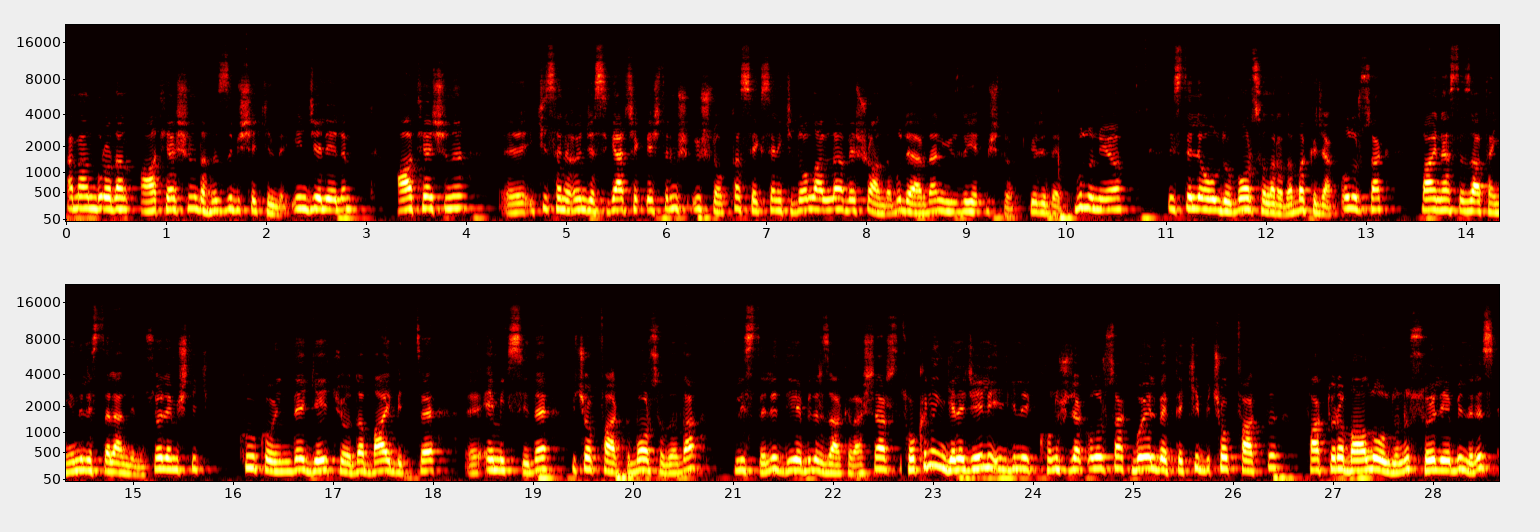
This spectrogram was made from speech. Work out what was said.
Hemen buradan ATH'ını da hızlı bir şekilde inceleyelim. ATH'ını 2 e, sene öncesi gerçekleştirmiş 3.82 dolarla ve şu anda bu değerden %74 geride bulunuyor. Listeli olduğu borsalara da bakacak olursak Binance'de zaten yeni listelendiğini söylemiştik. KuCoin'de, Gateo'da, Bybit'te, e, MXC'de birçok farklı borsada da listeli diyebiliriz arkadaşlar. Token'ın geleceğiyle ilgili konuşacak olursak bu elbette ki birçok farklı faktöre bağlı olduğunu söyleyebiliriz.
